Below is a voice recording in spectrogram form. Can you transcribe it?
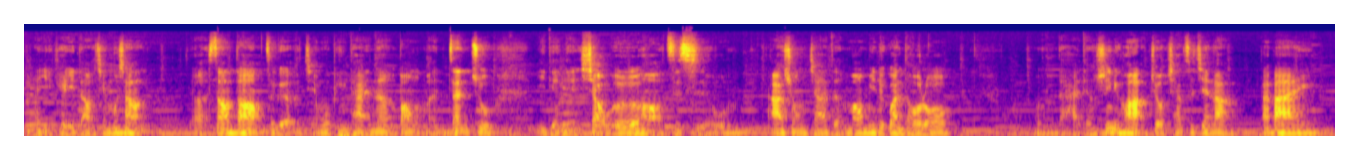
那也可以到节目上，呃，Sound On 这个节目平台呢，帮我们赞助一点点小额哈，支持我们阿雄家的猫咪的罐头喽。我们的海豚心里话就下次见啦，拜拜。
